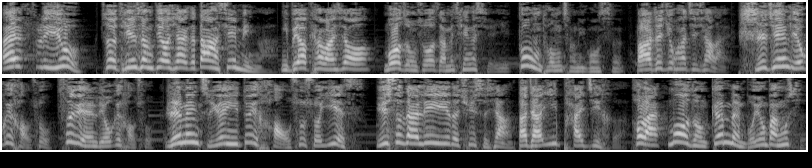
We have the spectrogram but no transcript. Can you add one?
I F you，这天上掉下一个大馅饼啊！你不要开玩笑哦。莫总说，咱们签个协议，共同成立公司。把这句话记下来：时间留给好处，资源留给好处，人们只愿意对好处说 yes。于是，在利益的驱使下，大家一拍即合。后来，莫总根本不用办公室，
